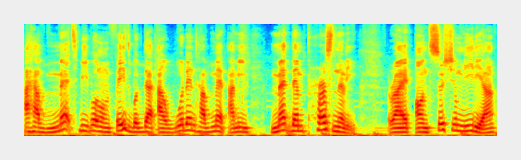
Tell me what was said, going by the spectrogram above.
I have met people on Facebook that I wouldn't have met. I mean, met them personally, right? On social media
